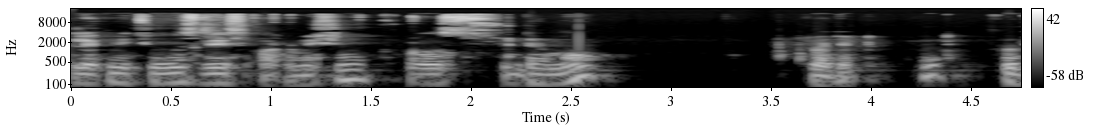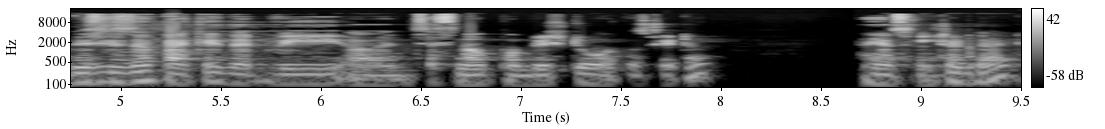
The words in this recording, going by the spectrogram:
let me choose this automation cross demo project. Right? so this is the package that we uh, just now published to orchestrator i have selected that.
